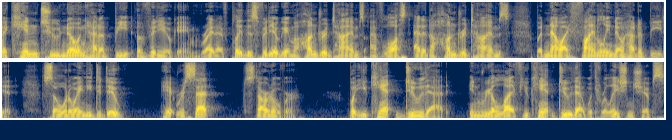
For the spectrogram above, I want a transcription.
akin to knowing how to beat a video game, right? I've played this video game a hundred times, I've lost at it a hundred times, but now I finally know how to beat it. So what do I need to do? Hit reset, start over. But you can't do that in real life. You can't do that with relationships.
